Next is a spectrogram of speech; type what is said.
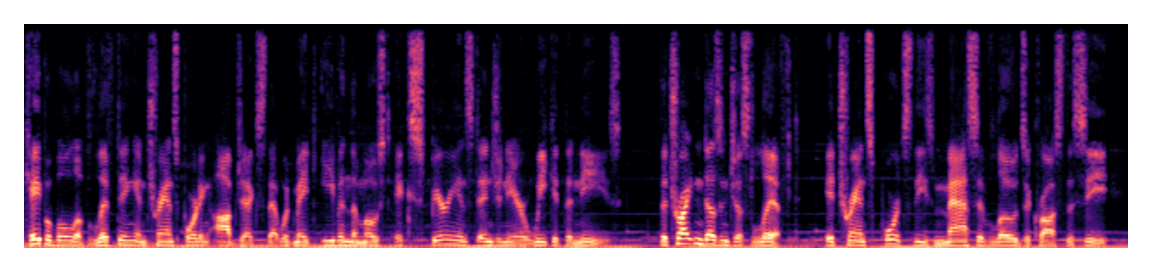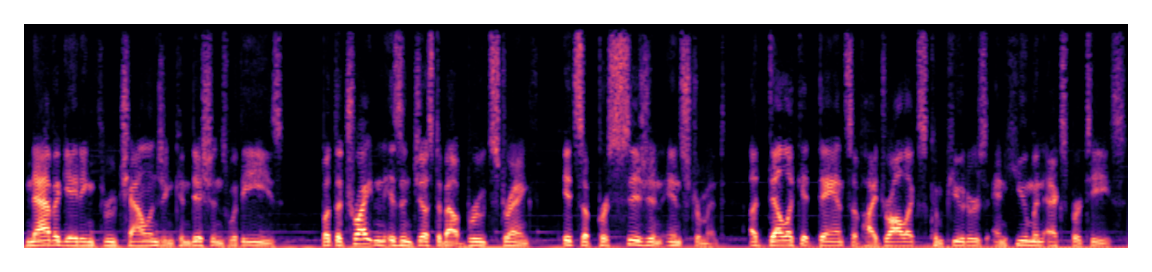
capable of lifting and transporting objects that would make even the most experienced engineer weak at the knees. The Triton doesn't just lift, it transports these massive loads across the sea, navigating through challenging conditions with ease. But the Triton isn't just about brute strength, it's a precision instrument, a delicate dance of hydraulics, computers, and human expertise.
